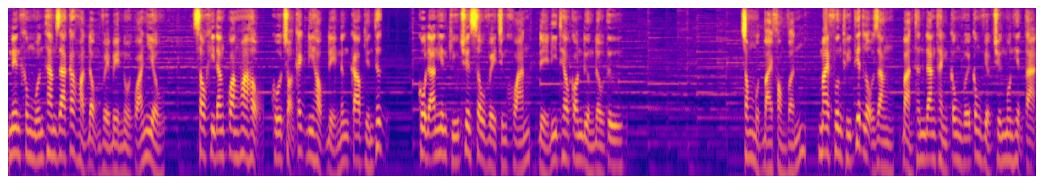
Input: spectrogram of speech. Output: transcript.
nên không muốn tham gia các hoạt động về bề nổi quá nhiều. Sau khi đăng quang hoa hậu, cô chọn cách đi học để nâng cao kiến thức. Cô đã nghiên cứu chuyên sâu về chứng khoán để đi theo con đường đầu tư. Trong một bài phỏng vấn, Mai Phương Thúy tiết lộ rằng bản thân đang thành công với công việc chuyên môn hiện tại.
